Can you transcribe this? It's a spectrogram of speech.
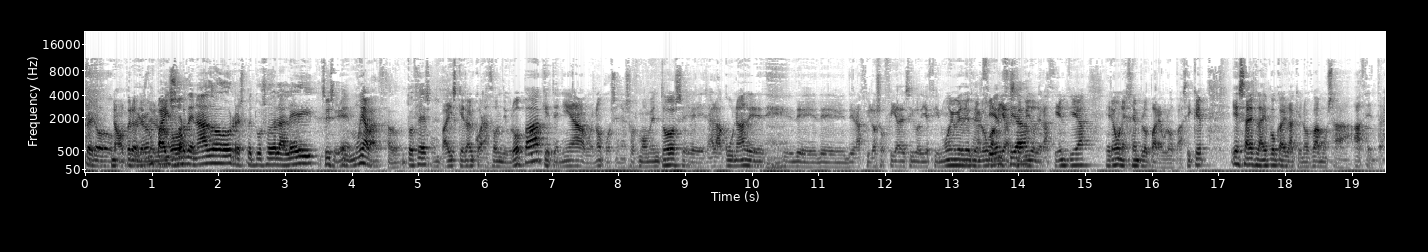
pero, No, pero era un país luego- ordenado, respetuoso de la ley, Sí, sí. eh, muy avanzado. Entonces, un país que era el corazón de Europa, que tenía, bueno, pues en esos momentos eh, era la cuna de, de- de- de- de la filosofía del siglo XIX, desde luego había servido de la ciencia, era un ejemplo para Europa. Así que esa es la época en la que nos vamos a, a centrar.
